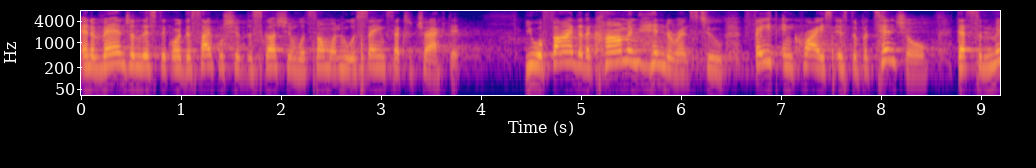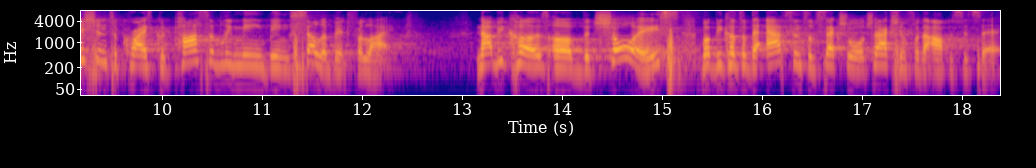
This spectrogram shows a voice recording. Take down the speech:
an evangelistic or discipleship discussion with someone who is same sex attracted, you will find that a common hindrance to faith in Christ is the potential that submission to Christ could possibly mean being celibate for life. Not because of the choice, but because of the absence of sexual attraction for the opposite sex.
